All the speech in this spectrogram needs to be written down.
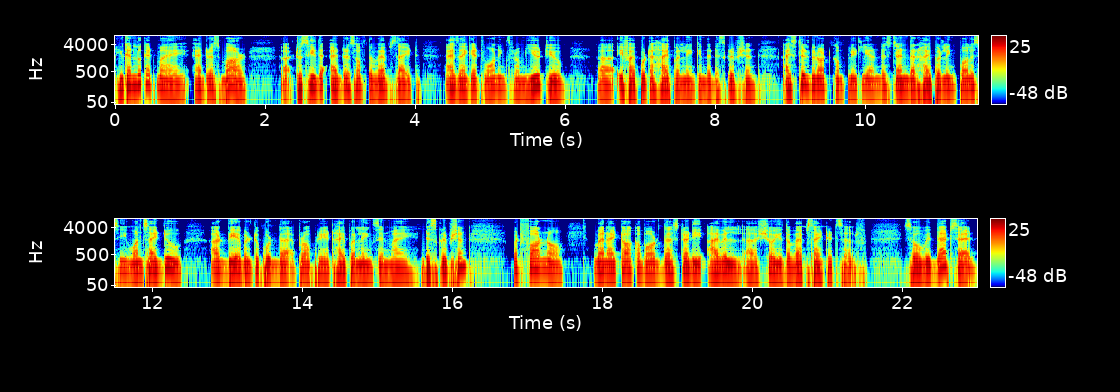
You can look at my address bar uh, to see the address of the website as I get warnings from YouTube uh, if I put a hyperlink in the description. I still do not completely understand their hyperlink policy. Once I do, I'd be able to put the appropriate hyperlinks in my description. But for now, when I talk about the study, I will uh, show you the website itself. So with that said,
